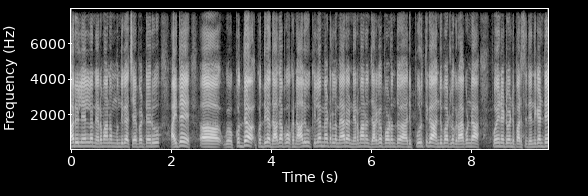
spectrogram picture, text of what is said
ఆరు లేన్ల నిర్మాణం ముందుగా చేపట్టారు. అయితే కొద్దిగా కొద్దిగా దాదాపు ఒక నాలుగు కిలోమీటర్ల మేర నిర్మాణం జరగకపోవడంతో అది పూర్తిగా అందుబాటులోకి రాకుండా పోయినటువంటి పరిస్థితి. ఎందుకంటే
